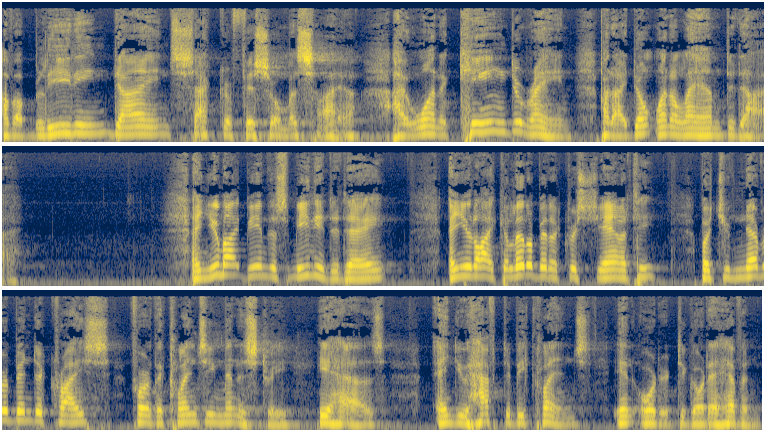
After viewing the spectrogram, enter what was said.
of a bleeding, dying, sacrificial Messiah. I want a king to reign, but I don't want a lamb to die. And you might be in this meeting today and you like a little bit of Christianity, but you've never been to Christ for the cleansing ministry he has, and you have to be cleansed in order to go to heaven.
